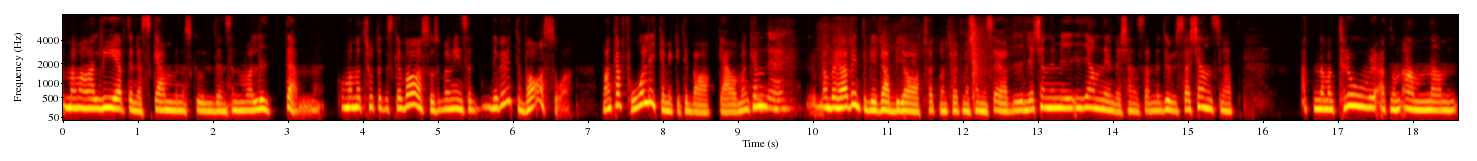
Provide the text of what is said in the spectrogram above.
man, man har levt den där skammen och skulden sedan man var liten. Och man har trott att det ska vara så, så man inser att det behöver inte vara så. Man kan få lika mycket tillbaka och man, kan, Nej. man behöver inte bli rabiat för att man tror att man känner sig övergiven. Jag känner mig igen i den där känslan, Medusa-känslan. Att, att när man tror att någon annan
